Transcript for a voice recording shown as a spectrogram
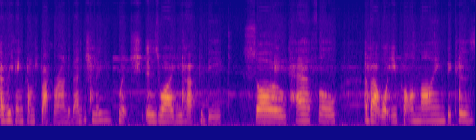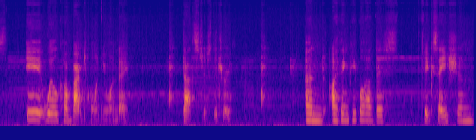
everything comes back around eventually, which is why you have to be so careful about what you put online because it will come back to haunt you one day. That's just the truth. And I think people have this fixation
